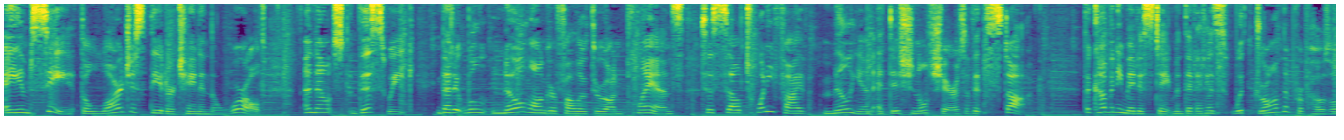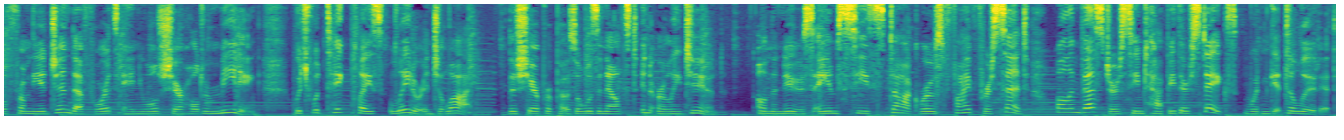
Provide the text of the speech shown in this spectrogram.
AMC, the largest theater chain in the world, announced this week that it will no longer follow through on plans to sell 25 million additional shares of its stock. The company made a statement that it has withdrawn the proposal from the agenda for its annual shareholder meeting, which would take place later in July. The share proposal was announced in early June. On the news, AMC's stock rose 5%, while investors seemed happy their stakes wouldn't get diluted.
